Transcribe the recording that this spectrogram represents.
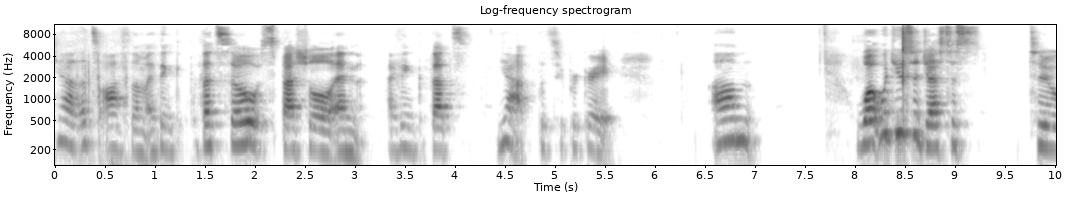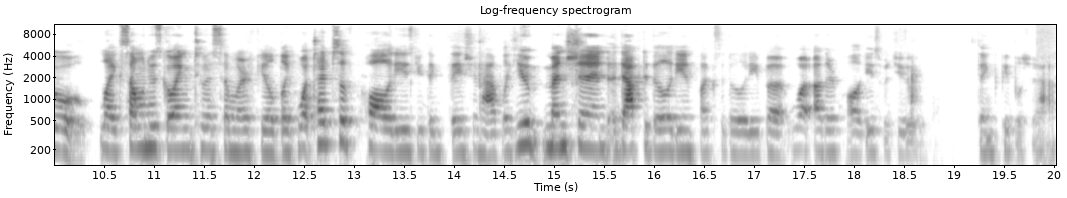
Yeah, that's awesome. I think that's so special, and I think that's yeah, that's super great. Um, what would you suggest to to like someone who's going to a similar field? Like, what types of qualities do you think they should have? Like you mentioned adaptability and flexibility, but what other qualities would you think people should have?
